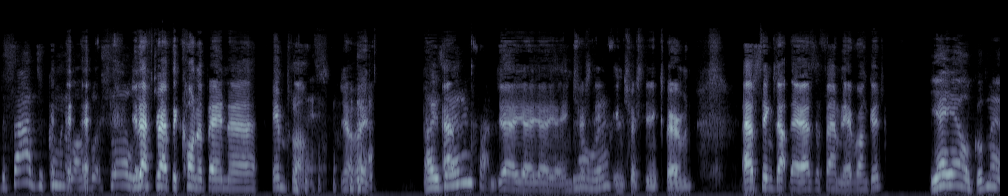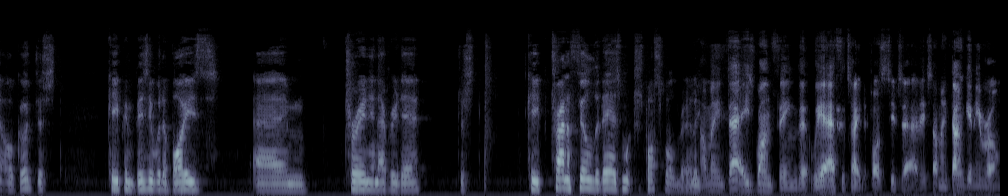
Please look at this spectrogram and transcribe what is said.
The sides are coming along, but slowly. You'll have to have the Conor Benn uh, implants. you know what I mean? Oh, is there implants? Yeah, yeah, yeah, yeah. Interesting, way. interesting experiment. How's things up there? How's the family? Everyone good? Yeah, yeah, all good, mate. All good. Just keeping busy with the boys, um, training every day. Just keep trying to fill the day as much as possible, really. I mean, that is one thing that we have to take the positives out of this. I mean, don't get me wrong,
